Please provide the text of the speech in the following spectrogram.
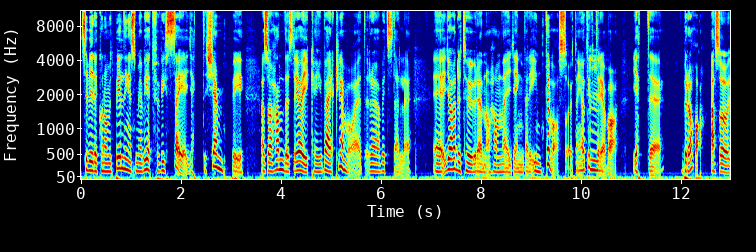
civilekonomutbildningen som jag vet för vissa är jättekämpig. Alltså Handels där jag gick kan ju verkligen vara ett rövigt ställe. Eh, jag hade turen att hamna i gäng där det inte var så, utan jag tyckte mm. det var jättebra, alltså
